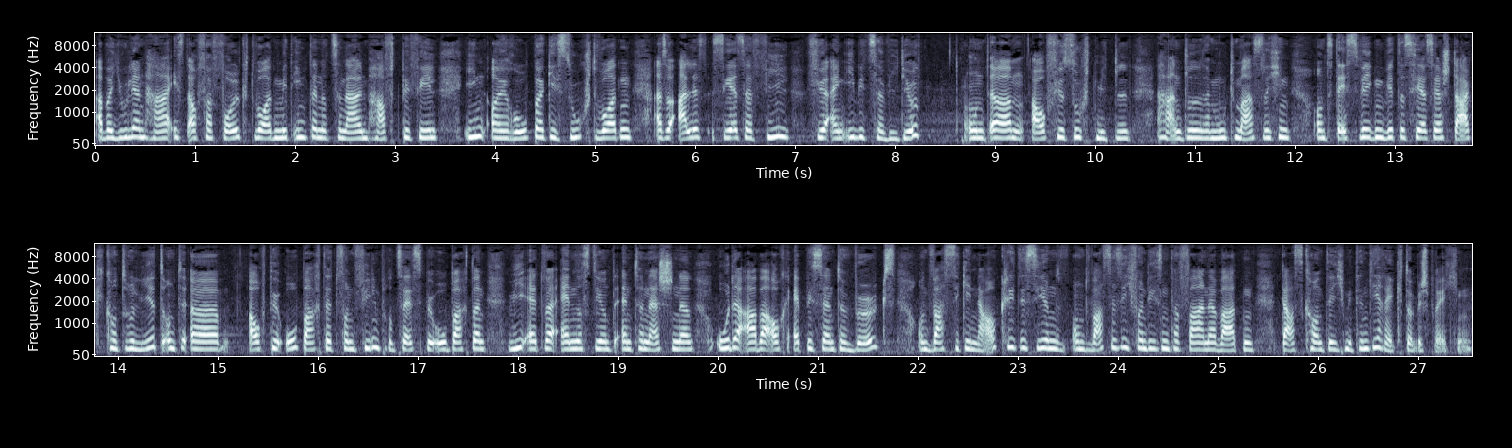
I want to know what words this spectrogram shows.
aber Julian H. ist auch verfolgt worden mit internationalem Haftbefehl in Europa gesucht worden. Also alles sehr, sehr viel für ein Ibiza-Video und ähm, auch für Suchtmittelhandel mutmaßlichen. Und deswegen wird das sehr, sehr stark kontrolliert und äh, auch beobachtet von vielen Prozessbeobachtern, wie etwa Amnesty und International oder aber auch Epicenter Works. Und was sie genau kritisieren und was sie sich von diesem Verfahren erwarten, das konnte ich mit dem Direktor besprechen.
